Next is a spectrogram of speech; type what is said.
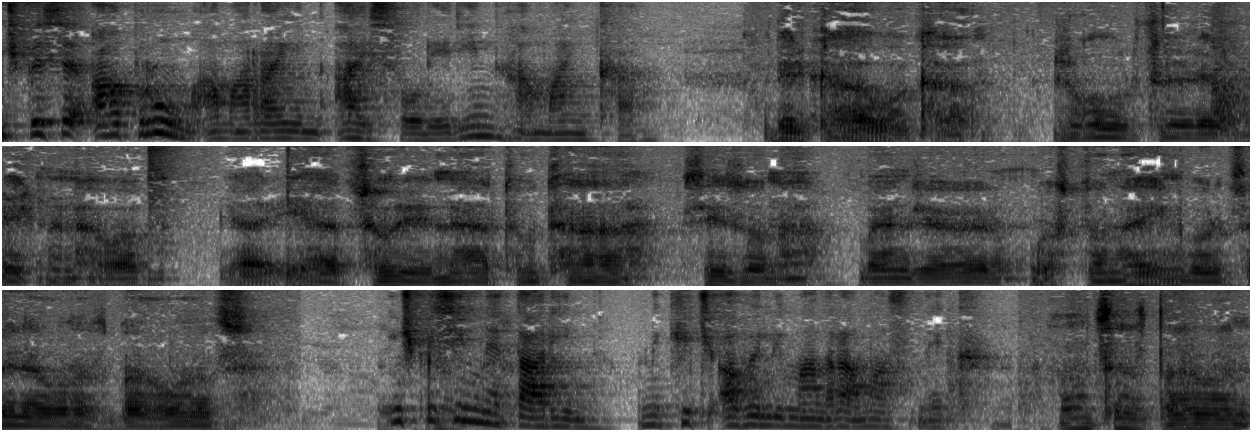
ինչպես է ապրում ամառային այս օրերին համայնքը։ Բերքահավաքը ժողովուրդը բերքն հավաք Я ծորինա թութա սեզոնա բանջը ոստոնային գործերը որոնց զբաղված Ինչպեսին է տարին մի քիչ ավելի մանրամասնեք Անցած տարվան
